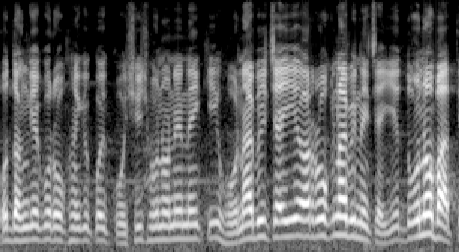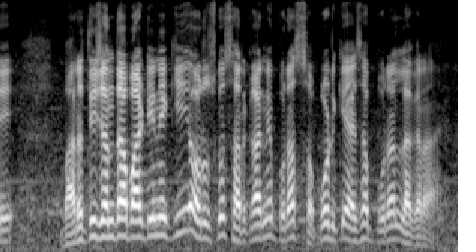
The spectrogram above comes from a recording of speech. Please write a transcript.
वो दंगे को रोकने की कोई कोशिश उन्होंने नहीं की, होना भी चाहिए और रोकना भी नहीं चाहिए, दोनों बातें भारतीय जनता पार्टी ने की और उसको सरकार ने पूरा सपोर्ट किया, ऐसा पूरा लग रहा है।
